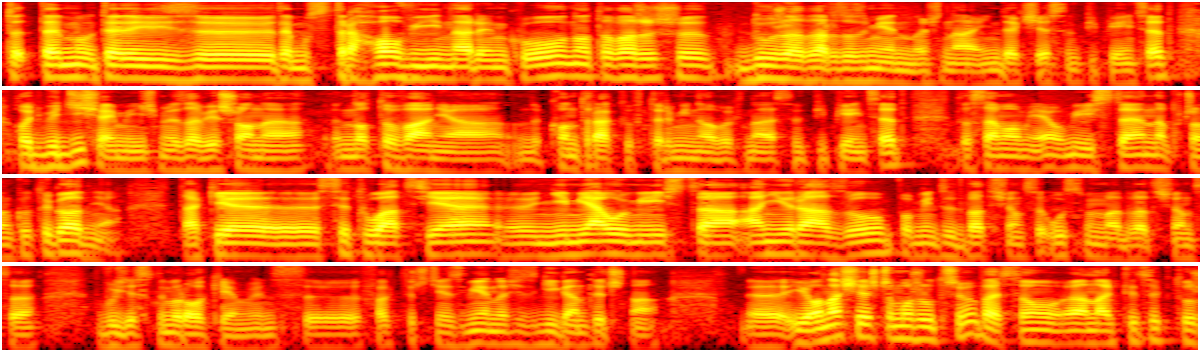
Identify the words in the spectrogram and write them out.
te- temu, tej, temu strachowi na rynku no, towarzyszy duża bardzo zmienność na indeksie S&P 500. Choćby dzisiaj mieliśmy zawieszone notowania kontraktów terminowych na S&P 500, to samo miało miejsce na początku tygodnia. Takie e, sytuacje e, nie miały miejsca ani razu pomiędzy 2008 a 2020 rokiem, więc faktycznie zmienność jest gigantyczna. I ona się jeszcze może utrzymywać. Są analitycy, którzy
